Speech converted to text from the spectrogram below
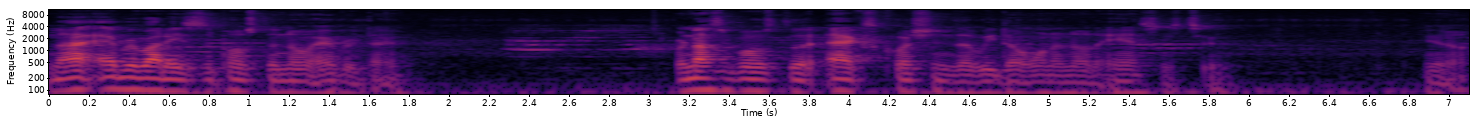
Not everybody is supposed to know everything. We're not supposed to ask questions that we don't want to know the answers to. You know,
